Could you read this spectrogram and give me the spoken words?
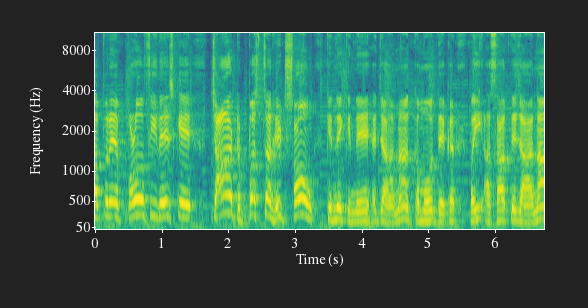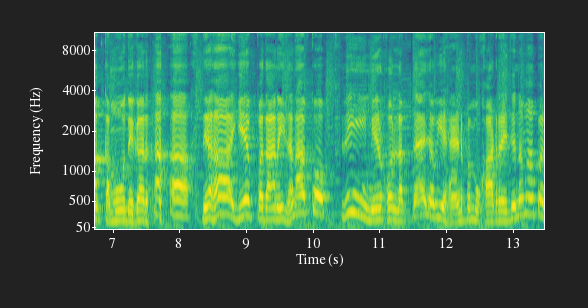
अपने पड़ोसी देश के चार्ट बस्टर हिट सॉन्ग। किन्ने किन्ने है जहाना, कमो देकर। भाई असाते जहाना, कमो देकर। देखा ये पता नहीं था ना आपको। नहीं, मेरे को लगता है जब ये हैंडपम्प उखाड़ रहे थे ना वहाँ पर,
